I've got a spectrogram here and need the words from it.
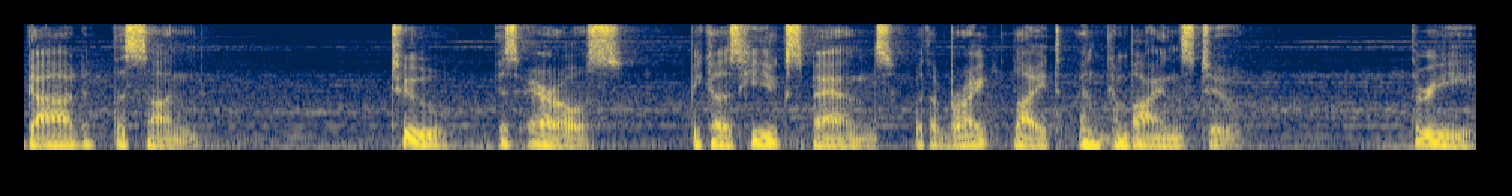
God the Sun. Two is Eros, because he expands with a bright light and combines two. Three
